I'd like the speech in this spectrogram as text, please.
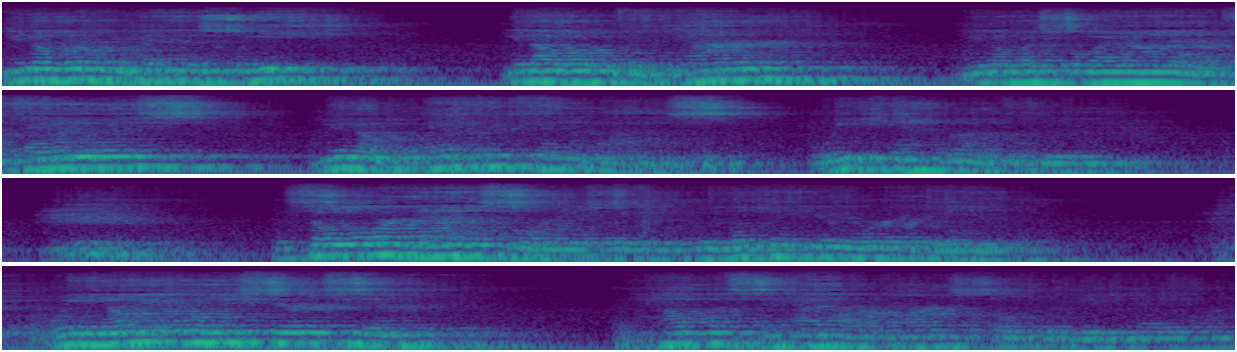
You know where we've been this week. You know what we've encountered. You know what's going on in our families. You know everything about us. We can't run from you. And so, Lord, now this morning, as we, we look into your word again, we know your Holy Spirit's here. But help us to have our hearts open to you today, Lord.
